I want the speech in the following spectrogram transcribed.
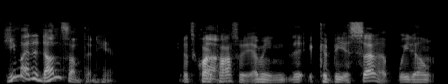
he might have done something here. It's quite Uh, possibly. I mean, it could be a setup. We don't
